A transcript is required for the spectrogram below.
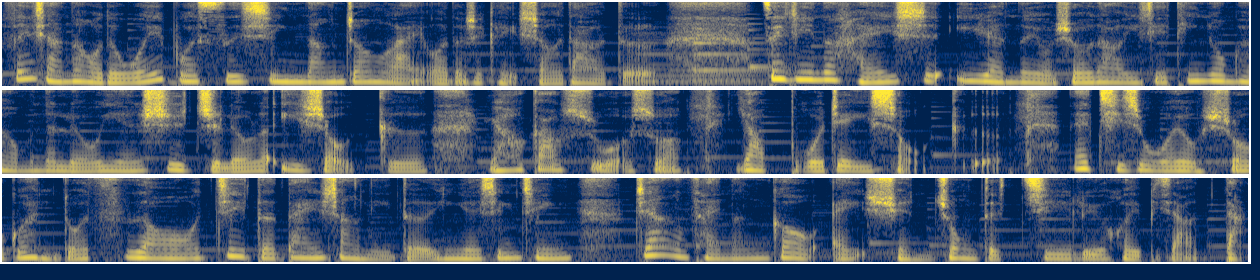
分享到我的微博私信当中来，我都是可以收到的。最近呢，还是依然的有收到一些听众朋友们的留言，是只留了一首歌，然后告诉我说要播这一首歌。那其实我有说过很多次哦，记得带上你的音乐心情，这样才能够哎选中的几率会比较大。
